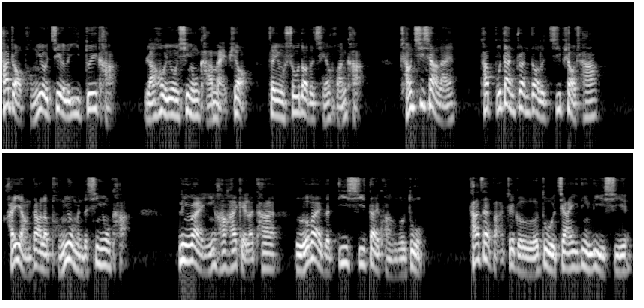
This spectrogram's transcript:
他找朋友借了一堆卡，然后用信用卡买票，再用收到的钱还卡。长期下来，他不但赚到了机票差，还养大了朋友们的信用卡。另外，银行还给了他额外的低息贷款额度。他再把这个额度加一定利息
